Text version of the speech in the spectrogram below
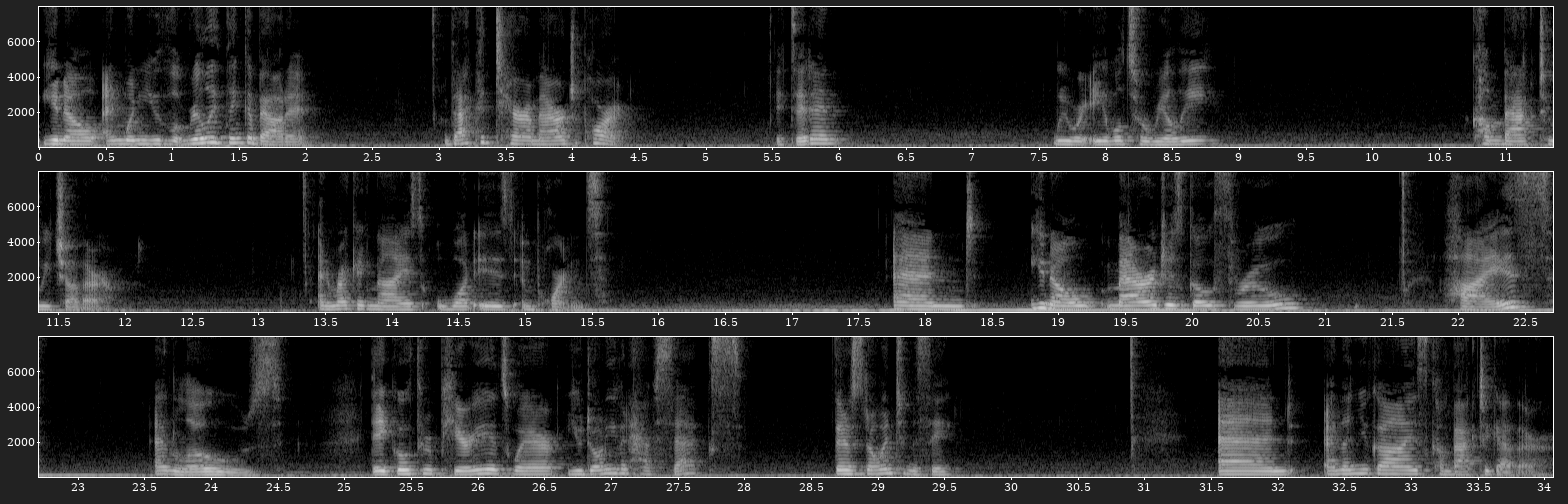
You know, and when you really think about it, that could tear a marriage apart. It didn't. We were able to really come back to each other and recognize what is important. And, you know, marriages go through highs and lows. They go through periods where you don't even have sex. There's no intimacy. And and then you guys come back together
